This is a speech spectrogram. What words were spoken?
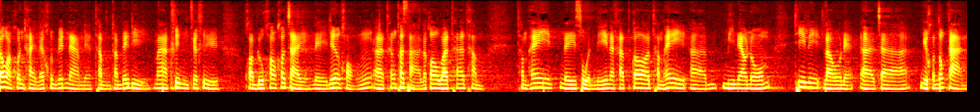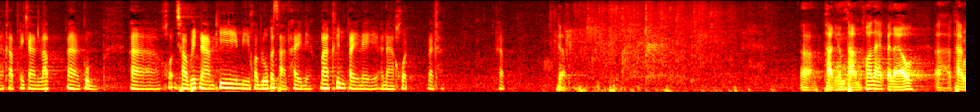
ระหว่างคนไทยและคนเวียดนามเนี่ยทำทำได้ดีมากขึ้นก็คือความรู้ความเข้าใจในเรื่องของอทั้งภาษาแล้วก็วัฒนธรรม ทำให้ในส่วนนี้นะครับก็ทำให้มีแนวโน้มที่เราเนี่ยจะมีความต้องการนะครับในการรับกลุ่มชาวเวียดนามที่มีความรู้ภาษาไทยเนี่ยมากขึ้นไปในอนาคตนะครับครับครับผ่านคำถามข้อแรกไปแล้วทั้ง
